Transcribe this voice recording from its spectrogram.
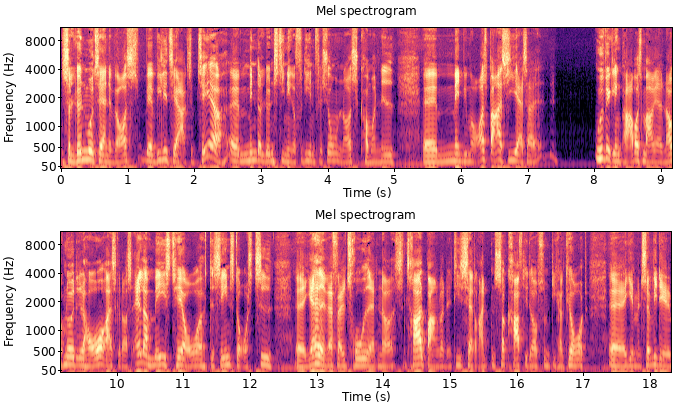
så lønmodtagerne vil også være villige til at acceptere øh, mindre lønstigninger, fordi inflationen også kommer ned. Øh, men vi må også bare sige, altså udviklingen på arbejdsmarkedet er nok noget af det, der har overrasket os allermest her over det seneste års tid. Øh, jeg havde i hvert fald troet, at når centralbankerne de satte renten så kraftigt op, som de har gjort, øh, jamen så ville det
